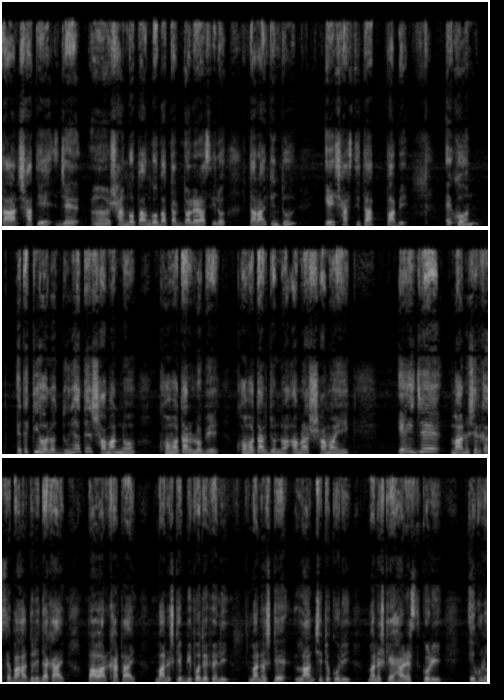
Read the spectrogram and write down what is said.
তার সাথে যে সাঙ্গপাঙ্গ বা তার দলেরা ছিল তারা কিন্তু এই শাস্তিটা পাবে। এখন এটা কি হলো? দুনিয়াতে সামান্য ক্ষমতার লোভে, ক্ষমতার জন্য আমরা সাময়িক এই যে মানুষের কাছে বাহাদুরি দেখায় পাওয়ার খাটায়, মানুষকে বিপদে ফেলি, মানুষকে লাঞ্ছিত করি, মানুষকে হ্যারেস করি, এগুলো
